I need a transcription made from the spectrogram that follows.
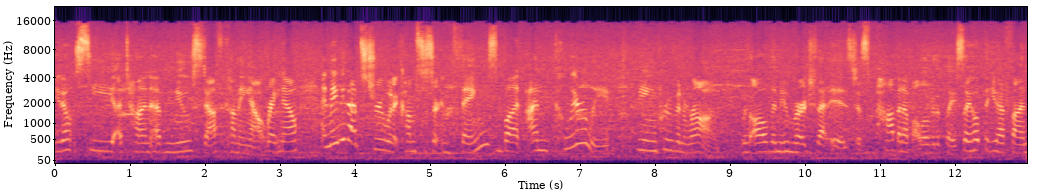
you don't see a ton of new stuff coming out right now. And maybe that's true when it comes to certain things, but I'm clearly being proven wrong with all the new merch that is just popping up all over the place. So I hope that you have fun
